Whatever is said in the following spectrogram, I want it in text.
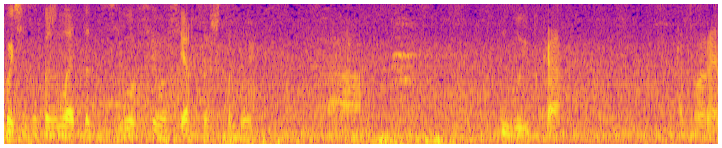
хочется пожелать от всего-всего сердца, чтобы улыбка, которая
